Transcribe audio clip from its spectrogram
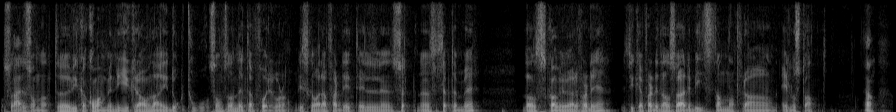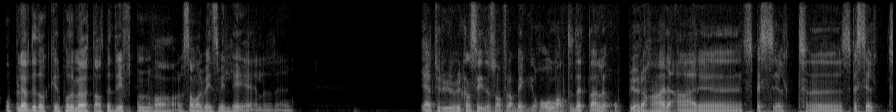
Og så er det sånn at eh, vi kan komme med nye krav da, i DOK 2 og sånn, sånn dette foregår da. Vi skal være ferdig til eh, 17.9. Da skal vi være ferdig. Hvis vi ikke er ferdig da, så er det bistand fra LO Stat. ja. Opplevde dere på det møtet at bedriften var samarbeidsvillig, eller? Jeg tror vi kan si det sånn fra begge hold at dette oppgjøret her er eh, spesielt. eh, spesielt.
